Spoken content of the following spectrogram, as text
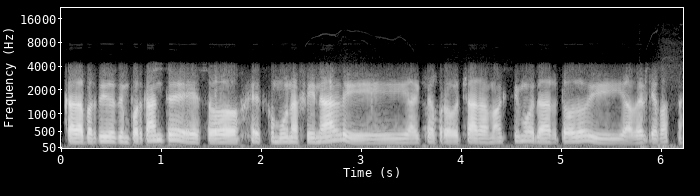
cada partido es importante eso es como una final y hay que aprovechar al máximo dar todo y a ver qué pasa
